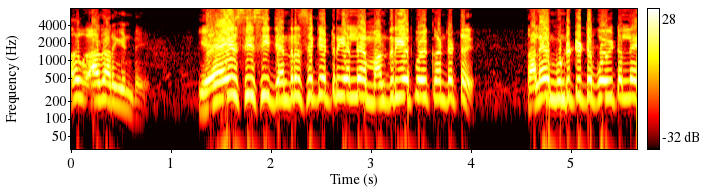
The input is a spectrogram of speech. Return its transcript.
അത് അതറിയണ്ടേ? A I C C general secretary അല്ലേ മന്ത്രിയെ പോയി കണ്ടിട്ട്? തലയെ മുണ്ടിട്ടിട്ട് പോയിട്ടല്ലേ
